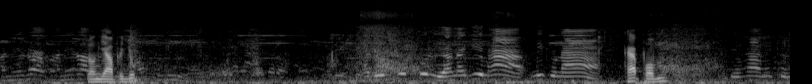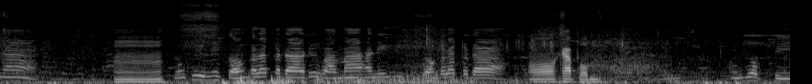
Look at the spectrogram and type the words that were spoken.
อันนี้รอบอันนี้รอบกลองยาวประยุกต์มาดูปุ๊บตุ้น เหลืองนะยี่ห้ามิถุนาครับผมยี่ห้ามิถุนาอืมหลวงพี่นี่สองกรกฎาที่ผ่านมา อันนี้ยี่สิบสองกรกฎาอ๋อครับผมอันยบสี่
